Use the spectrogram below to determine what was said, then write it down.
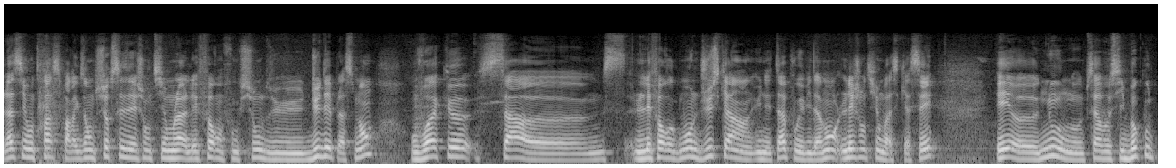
Là, si on trace par exemple sur ces échantillons-là l'effort en fonction du, déplacement, on voit que euh, l'effort augmente jusqu'à une étape où évidemment l'échantillon va se casser. Et euh, nous, on observe aussi beaucoup de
